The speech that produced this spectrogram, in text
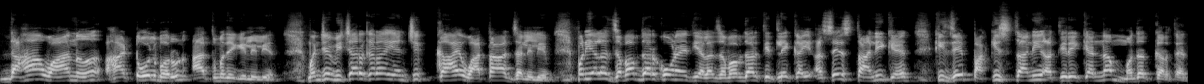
दहा वाहनं हा टोल भरून आतमध्ये गेलेली आहेत. म्हणजे विचार करा यांची काय वाताहत झालेली आहे. पण याला जबाबदार कोण आहेत? याला जबाबदार तिथले काही असे स्थानिक आहेत की जे पाकिस्तानी अतिरेक्यांना मदत करतायत.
